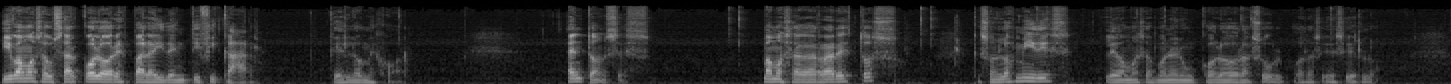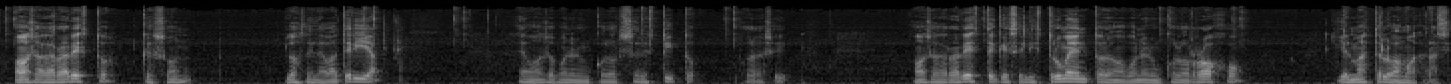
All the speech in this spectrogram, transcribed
Y vamos a usar colores para identificar, que es lo mejor. Entonces, vamos a agarrar estos, que son los midis, le vamos a poner un color azul, por así decirlo. Vamos a agarrar estos, que son los de la batería. Le vamos a poner un color celestito por así. Vamos a agarrar este que es el instrumento le vamos a poner un color rojo. Y el máster lo vamos a dejar así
